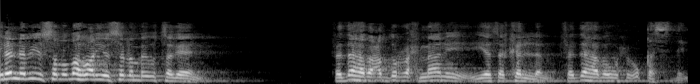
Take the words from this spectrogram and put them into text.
ila nabiyi sala allahu alayh wasalam bay u tageen. Fadahaba cabduraxmaani yatakalam fadahaba wuxuu u qasday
